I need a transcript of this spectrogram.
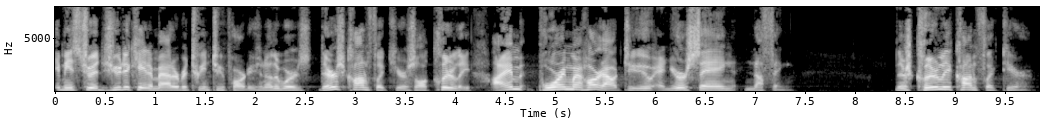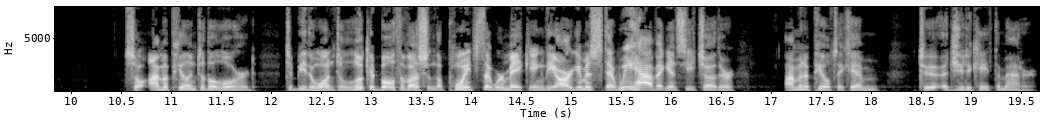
it means to adjudicate a matter between two parties. In other words, there's conflict here, Saul. Clearly, I'm pouring my heart out to you and you're saying nothing. There's clearly a conflict here. So I'm appealing to the Lord to be the one to look at both of us and the points that we're making, the arguments that we have against each other. I'm going to appeal to him to adjudicate the matter.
